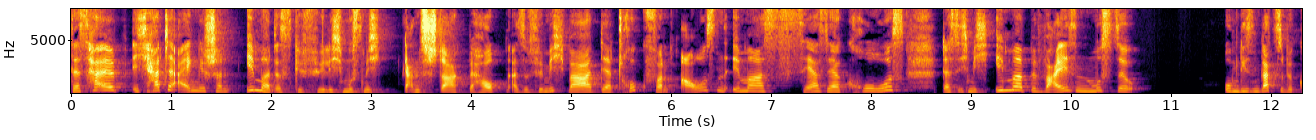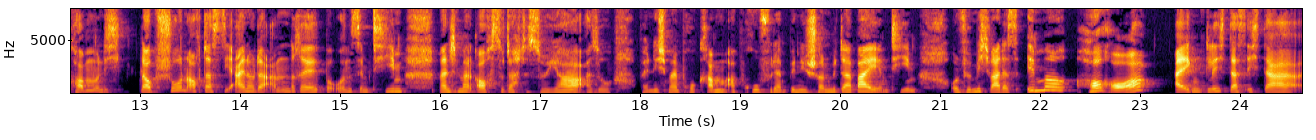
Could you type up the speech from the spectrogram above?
deshalb, ich hatte eigentlich schon immer das Gefühl, ich muss mich ganz stark behaupten. Also für mich war der Druck von außen immer sehr, sehr groß, dass ich mich immer beweisen musste, um diesen Platz zu bekommen. Und ich glaube schon auch, dass die eine oder andere bei uns im Team manchmal auch so dachte, so ja, also wenn ich mein Programm abrufe, dann bin ich schon mit dabei im Team. Und für mich war das immer Horror eigentlich, dass ich da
